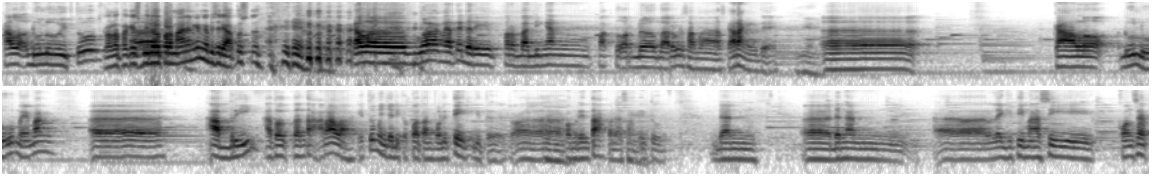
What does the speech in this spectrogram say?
kalau dulu itu Kalau pakai spidol permanen kan nggak bisa dihapus tuh. kalau gua ngeliatnya dari perbandingan waktu orde baru sama sekarang gitu ya. Iya. Eh, kalau dulu memang eh, ABRI atau tentara lah itu menjadi kekuatan politik gitu eh, pemerintah pada saat itu dan eh, dengan eh, legitimasi konsep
